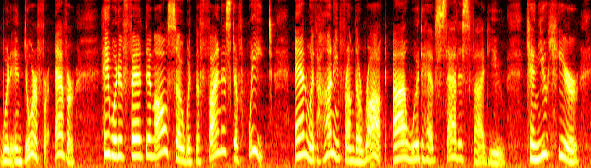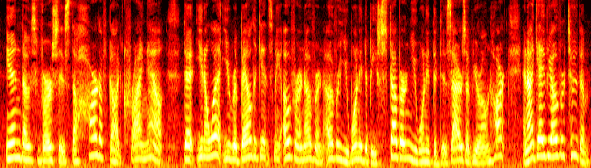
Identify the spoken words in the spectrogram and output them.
would endure forever. He would have fed them also with the finest of wheat, and with honey from the rock I would have satisfied you. Can you hear in those verses the heart of God crying out that, you know what, you rebelled against me over and over and over. You wanted to be stubborn, you wanted the desires of your own heart, and I gave you over to them.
